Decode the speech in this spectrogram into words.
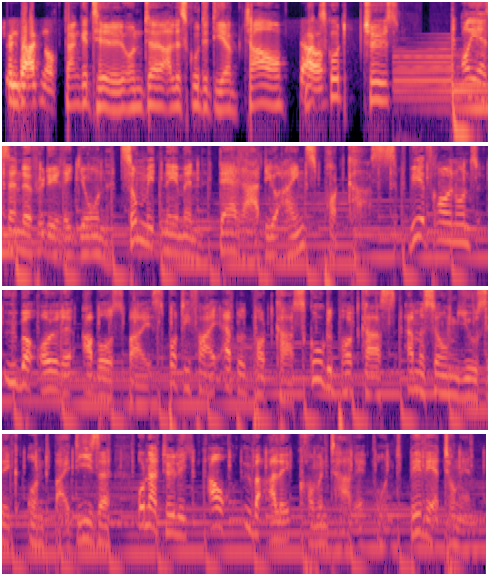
Schönen Tag noch. Danke, Till, und äh, alles Gute dir. Ciao. Ciao. Mach's gut. Tschüss. Euer Sender für die Region zum Mitnehmen der Radio 1 Podcasts. Wir freuen uns über eure Abos bei Spotify, Apple Podcasts, Google Podcasts, Amazon Music und bei dieser und natürlich auch über alle Kommentare und Bewertungen.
